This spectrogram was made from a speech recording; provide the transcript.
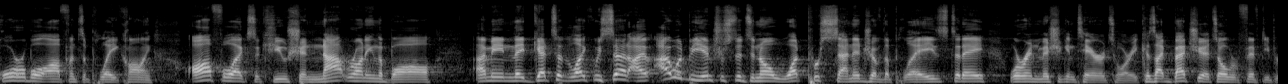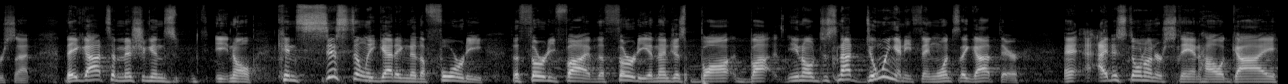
horrible offensive play calling, awful execution, not running the ball. I mean, they'd get to, like we said, I, I would be interested to know what percentage of the plays today were in Michigan territory, because I bet you it's over 50%. They got to Michigan's, you know, consistently getting to the 40, the 35, the 30, and then just, bought, bought, you know, just not doing anything once they got there. And I just don't understand how a guy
